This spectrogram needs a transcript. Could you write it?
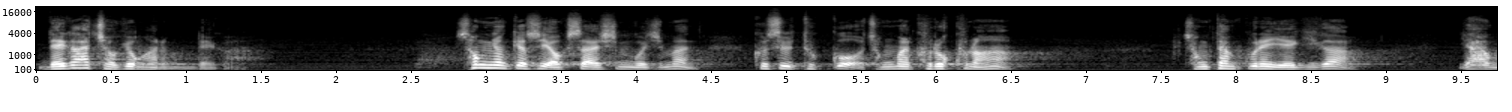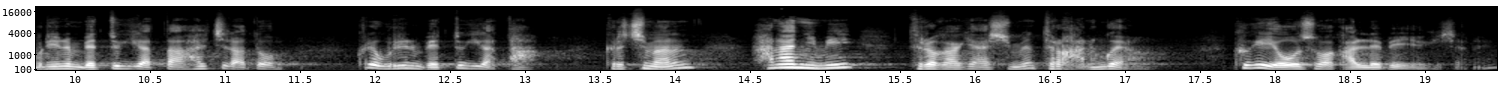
내가 적용하는. 내가 성령께서 역사하시는 거지만 그것을 듣고 정말 그렇구나. 정탐꾼의 얘기가 야 우리는 메뚜기 같다 할지라도 그래 우리는 메뚜기 같아. 그렇지만 하나님이 들어가게 하시면 들어가는 거야. 그게 여호수아 갈렙의 얘기잖아요.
